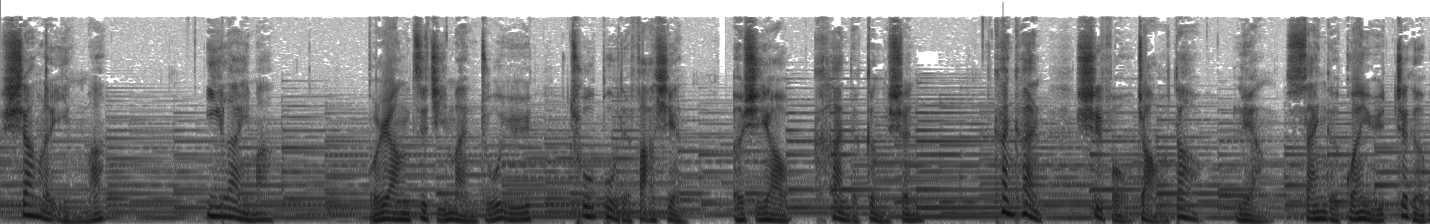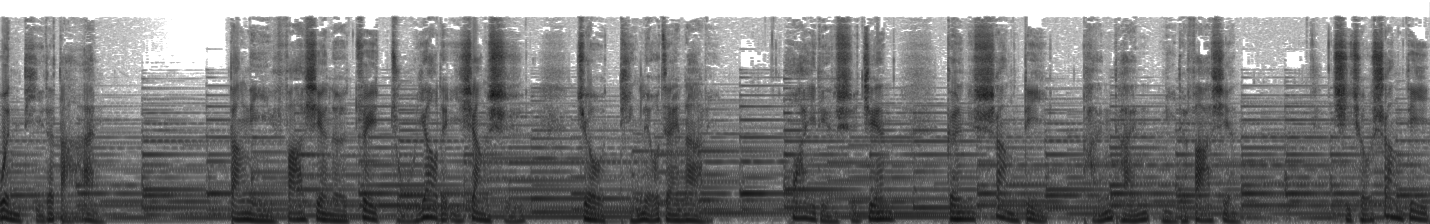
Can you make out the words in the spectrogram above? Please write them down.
上了瘾吗？依赖吗？不让自己满足于初步的发现，而是要看得更深，看看是否找到两三个关于这个问题的答案。当你发现了最主要的一项时，就停留在那里，花一点时间跟上帝谈谈你的发现，祈求上帝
